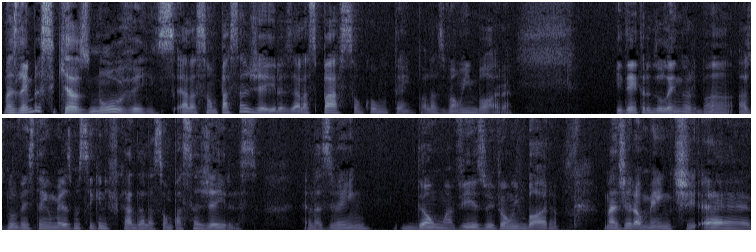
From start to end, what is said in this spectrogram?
Mas lembra-se que as nuvens, elas são passageiras, elas passam com o tempo, elas vão embora. E dentro do Lenormand, as nuvens têm o mesmo significado, elas são passageiras. Elas vêm, dão um aviso e vão embora. Mas geralmente, é,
